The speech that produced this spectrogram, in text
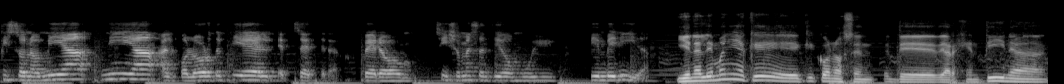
fisonomía mía, al color de piel, etcétera. Pero sí, yo me he sentido muy bienvenida. ¿Y en Alemania qué, conocen de, Argentina?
